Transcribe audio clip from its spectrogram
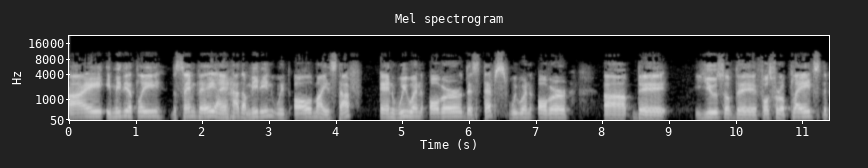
I immediately, the same day, I had a meeting with all my staff and we went over the steps. We went over uh, the use of the phosphor plates, the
